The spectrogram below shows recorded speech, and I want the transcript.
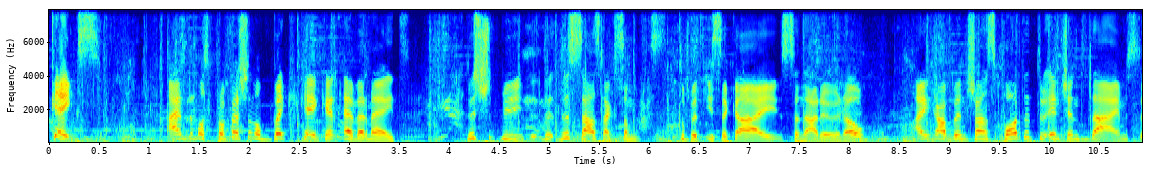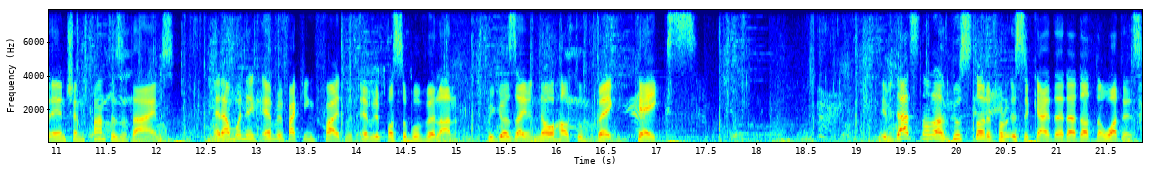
cakes. I'm the most professional bake cake ever made. This should be, th this sounds like some stupid isekai scenario, you know? I have been transported to ancient times, to ancient fantasy times, and I'm winning every fucking fight with every possible villain because I know how to bake cakes. If that's not a good story for Isekai, then I don't know what is.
